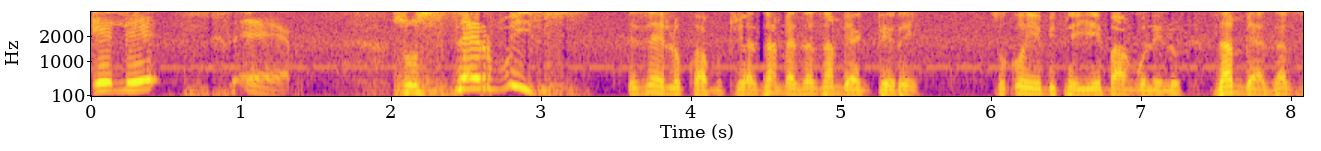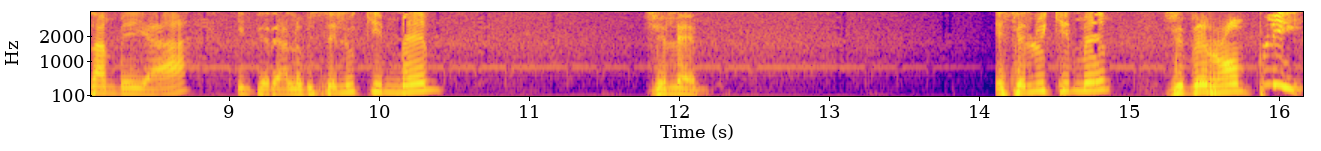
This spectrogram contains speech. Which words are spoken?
et les sert. So service eza eloko ya motu ya zambe aza zambe ya intérêt. Soki oyebi te yeba ya c'est lui qui m'aime je l'aime. Et c'est lui qui m'aime je vais remplir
